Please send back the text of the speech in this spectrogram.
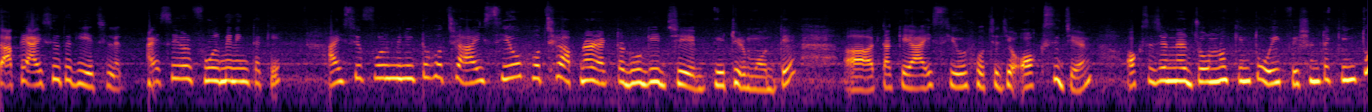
তো আপনি আইসিইউতে গিয়েছিলেন। আইসিইউ এর ফুল মিনিংটা কি? আইসিইউ ফুল মিনিংটা হচ্ছে আইসিইউ হচ্ছে আপনার একটা রোগীর যে পেটের মধ্যে তাকে আইসিইউ হচ্ছে যে অক্সিজেন অক্সিজেনের জন্য কিন্তু ওই পেশেন্টটা কিন্তু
